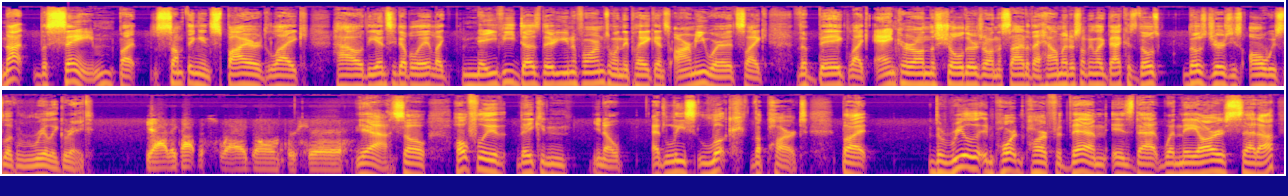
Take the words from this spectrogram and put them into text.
not the same, but something inspired like how the NCAA, like Navy, does their uniforms when they play against Army, where it's like the big like anchor on the shoulders or on the side of the helmet or something like that. Because those those jerseys always look really great. Yeah, they got the swag going for sure. Yeah, so hopefully they can, you know, at least look the part. But the real important part for them is that when they are set up,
